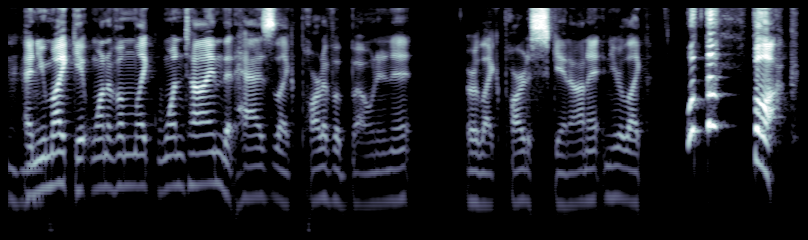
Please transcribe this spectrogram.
Mhm. and you might get one of them like one time that has like part of a bone in it or like part of skin on it and you're like what the fuck?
